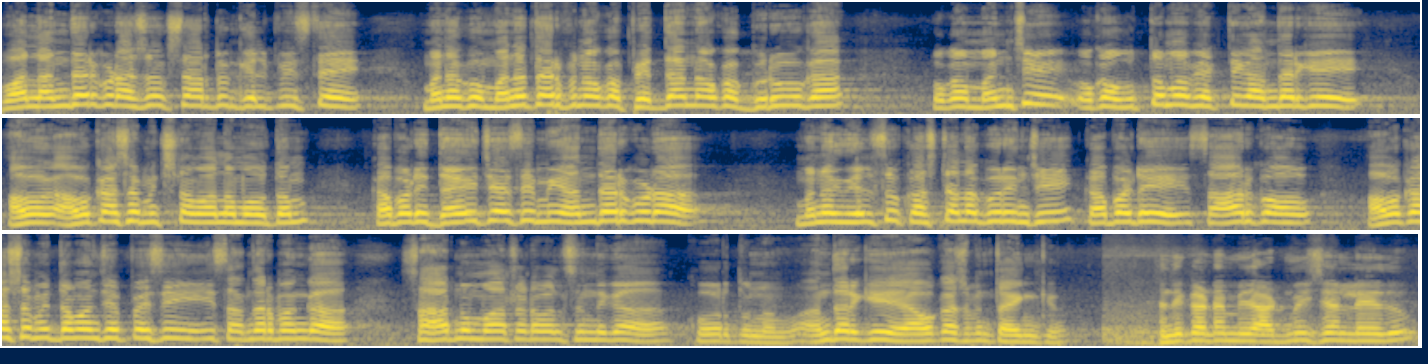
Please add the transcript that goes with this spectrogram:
వాళ్ళందరూ కూడా అశోక్ సార్తో గెలిపిస్తే మనకు మన తరఫున ఒక పెద్దన్న ఒక గురువుగా ఒక మంచి ఒక ఉత్తమ వ్యక్తిగా అందరికీ అవ అవకాశం ఇచ్చిన వాళ్ళం అవుతాం. కాబట్టి దయచేసి మీ అందరు కూడా మనకు తెలుసు కష్టాల గురించి. కాబట్టి సార్కు అవకాశం ఇద్దామని చెప్పేసి ఈ సందర్భంగా సార్ను మాట్లాడవలసిందిగా కోరుతున్నాను. అందరికీ అవకాశం థ్యాంక్ యూ. ఎందుకంటే మీది అడ్మిషన్ లేదు.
